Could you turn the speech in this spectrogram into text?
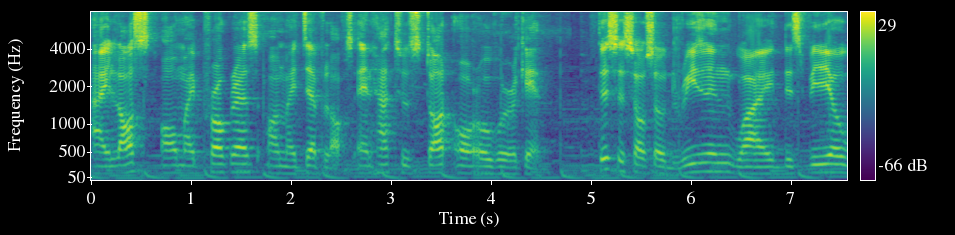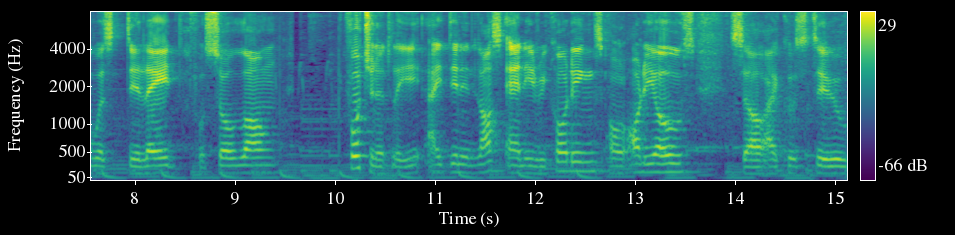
I lost all my progress on my devlogs and had to start all over again. This is also the reason why this video was delayed for so long. Fortunately, I didn't lost any recordings or audios, so I could still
